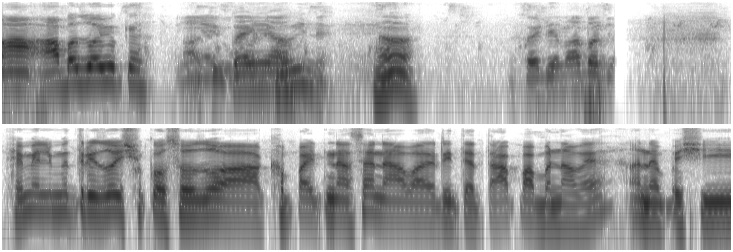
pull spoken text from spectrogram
આ આ બાજુ આવ્યું કે? આવી ને હા. ફેમિલી મિત્ર જોઈ શકો છો જો આ ખપાટના છે ને આવા રીતે તાપા બનાવે અને પછી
